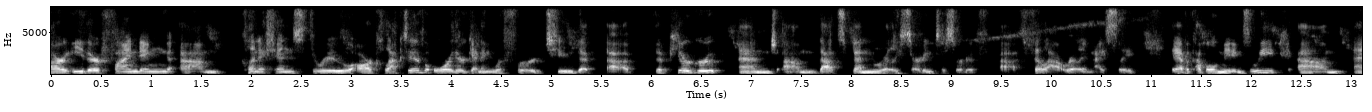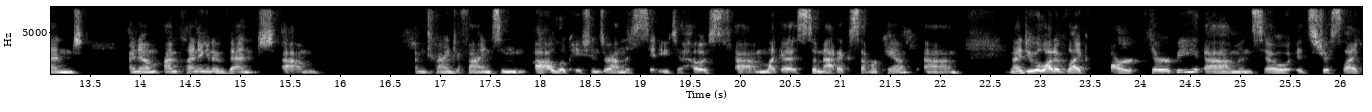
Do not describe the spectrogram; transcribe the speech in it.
are either finding um, clinicians through our collective or they're getting referred to the, uh, the peer group. And um, that's been really starting to sort of uh, fill out really nicely. They have a couple of meetings a week. Um, and I know I'm planning an event. Um, I'm trying to find some uh, locations around the city to host um, like a somatic summer camp. Um, and I do a lot of like art therapy. Um, and so it's just like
